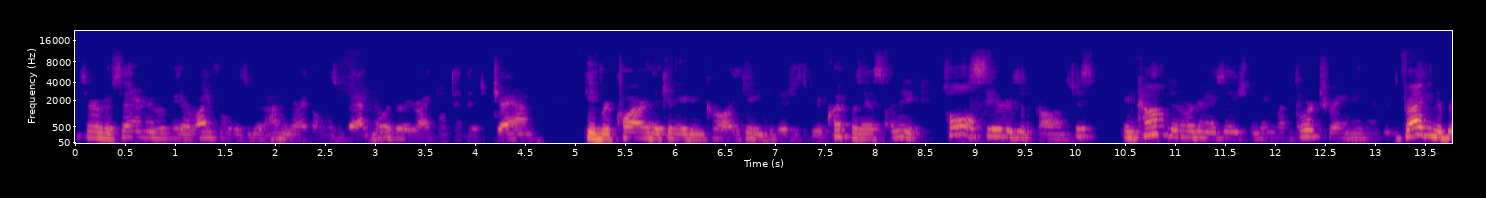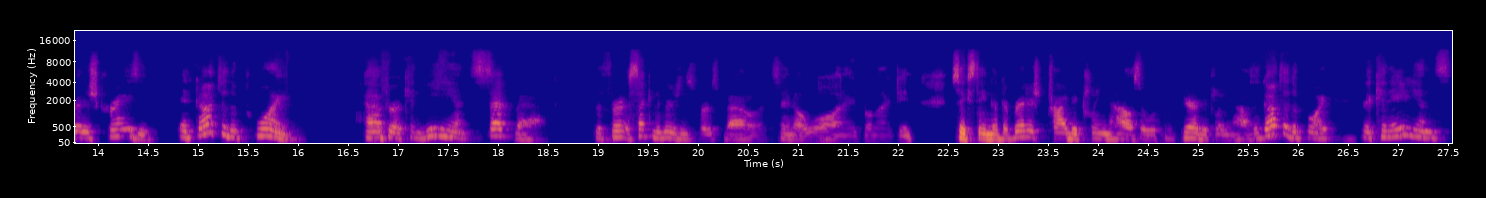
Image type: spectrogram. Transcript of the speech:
conservative senator who made a rifle was a good hunting rifle, was a bad military rifle, tended to jam. He required the Canadian Corps, the Canadian divisions to be equipped with this. I mean, a whole series of problems, just incompetent organization in England, poor training, driving the British crazy. It got to the point after a convenient setback the first, second division's first battle at St. Eloi in April 1916 that the British tried to clean house or were prepared to clean house. It got to the point the Canadians'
